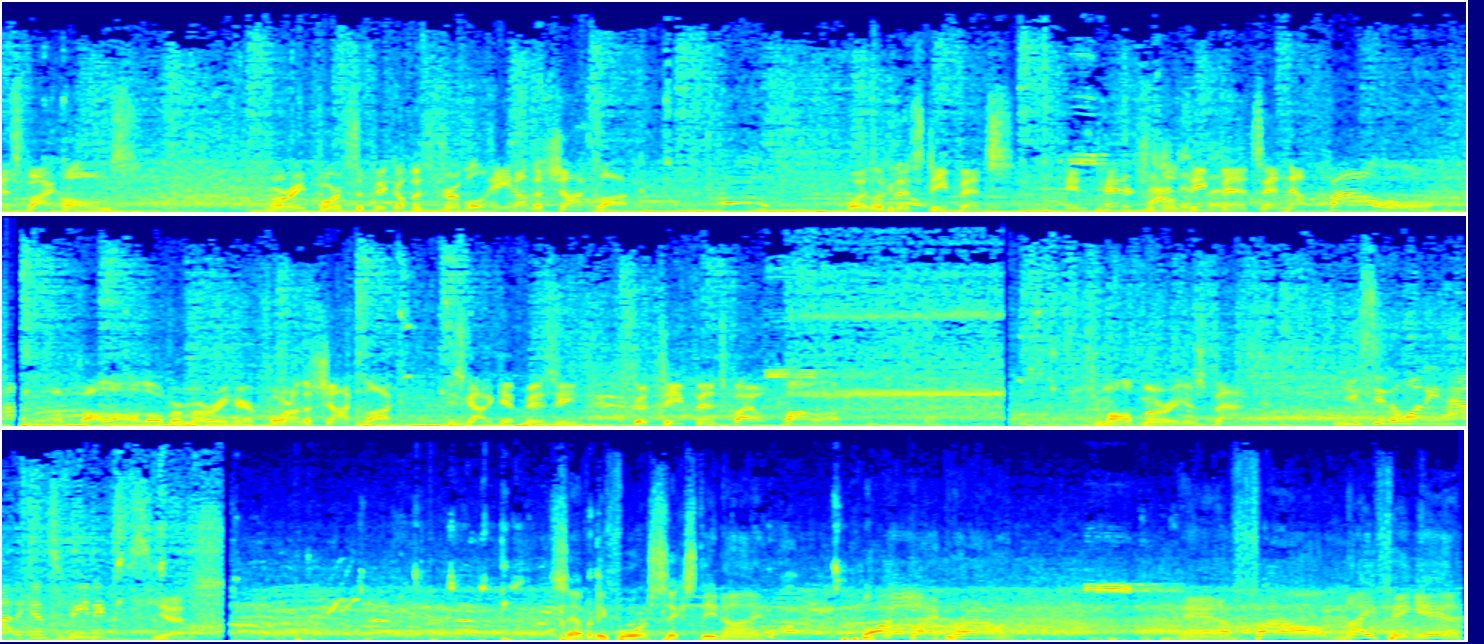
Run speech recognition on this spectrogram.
defense by Holmes. Murray forced to pick up his dribble, eight on the shot clock. Boy, look at this defense. Impenetrable defense, and now foul. Okpala all over Murray here. Four on the shot clock. He's got to get busy. Good defense by Okpala. Jamal Murray is back. You see the one he had against Phoenix? Yes. 74-69. Blocked by Brown. And a foul knifing in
